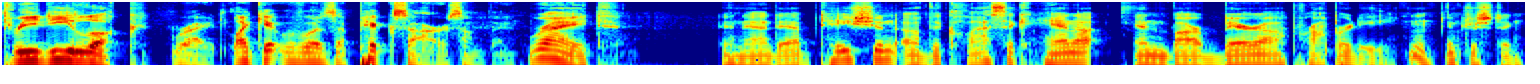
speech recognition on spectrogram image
3D look. right, like it was a Pixar or something. Right. An adaptation of the classic Hanna and Barbera property. Hmm, interesting.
